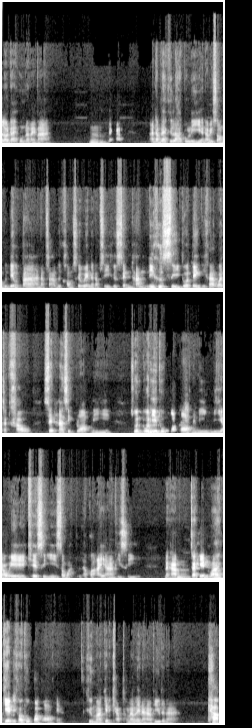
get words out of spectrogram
เราได้หุ้นอะไรบ้างอืมนะครับอันดับแรกคือลาดบุรี อันดับที่2คือเดลต้าอันดับ 3 คือคอมเซเว่นอันดับ 4 คือเซนทันนี่คือ 4 ตัวเต็งที่คาดว่าจะเข้าเซต50 รอบนี้ ส่วนตัวที่ถูกปรับออกเนี่ยมี BLA KCE สวัสด์แล้วก็ IRPC นะครับอืมจะเห็นว่าเกณฑ์ที่เขาถูกปรับออกเนี่ย คือ Market Cap ทั้งนั้นเลยนะครับพี่ยุทธนา ครับ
